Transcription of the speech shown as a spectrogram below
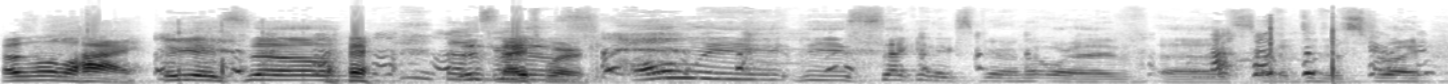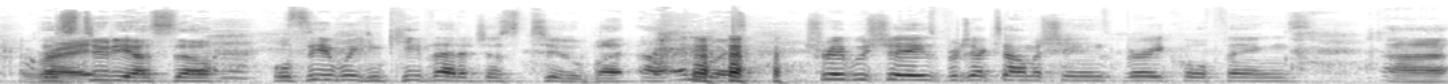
that was a little high. Okay, so this Nice is work. only the second experiment where I've uh, started to destroy the studio. So we'll see if we can keep that at just two. But uh, anyways, trebuchets, projectile machines, very cool things. Uh,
